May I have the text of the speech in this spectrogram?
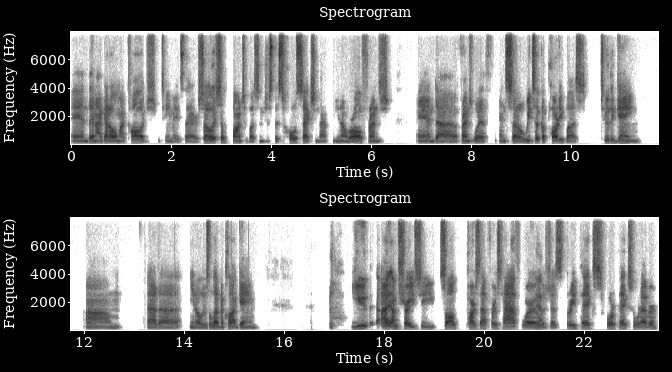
and then I got all my college teammates there. So it's a bunch of us in just this whole section that you know we're all friends and uh, friends with. And so we took a party bus to the game um, at uh, you know, it was 11 o'clock game. You, I, am sure you see saw parts of that first half where yeah. it was just three picks, four picks, or whatever.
